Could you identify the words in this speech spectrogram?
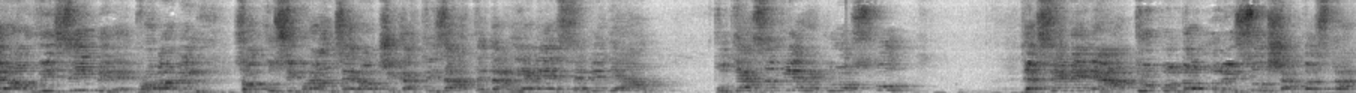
erau vizibile, probabil sau cu siguranță erau cicatrizate, dar ele se vedeau. Putea să fie recunoscut. De asemenea, trupul Domnului Isus și-a păstrat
